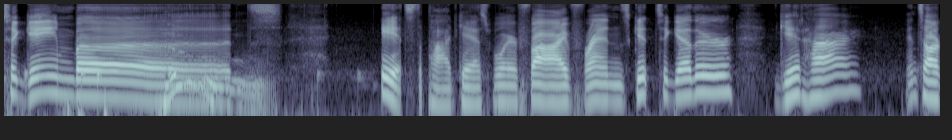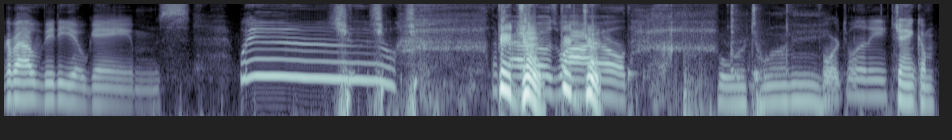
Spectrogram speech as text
Hello and welcome to Game Buds. It's the podcast where five friends get together, get high, and talk about video games. Woo! the crowd goes wild. 420. 420. Jankum.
